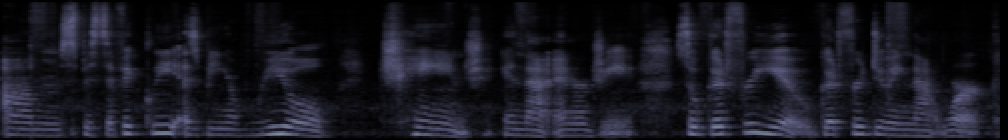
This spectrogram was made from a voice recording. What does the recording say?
um, specifically as being a real change in that energy. So good for you. Good for doing that work.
